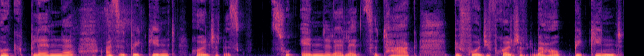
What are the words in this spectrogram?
Rückblende, also es beginnt beginnt. Freundschaft ist zu Ende, der letzte Tag, bevor die Freundschaft überhaupt beginnt.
